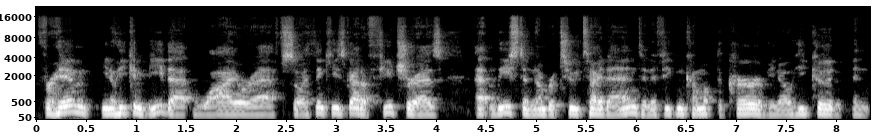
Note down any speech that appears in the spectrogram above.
for him, you know, he can be that Y or F. So I think he's got a future as at least a number two tight end. And if he can come up the curve, you know, he could. And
